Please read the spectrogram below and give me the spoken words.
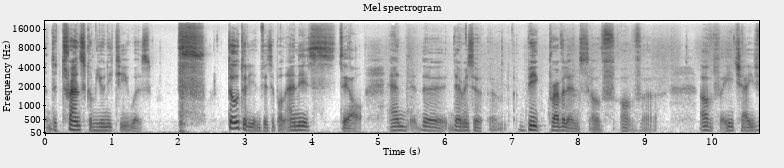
the trans community was pff, totally invisible and is still. And the, there is a, a big prevalence of, of, uh, of HIV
